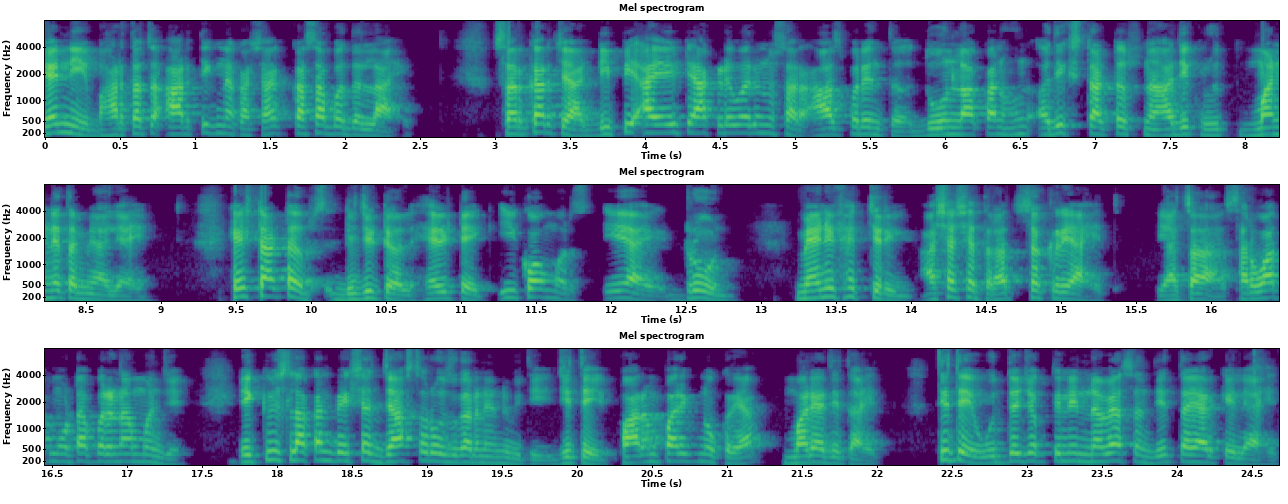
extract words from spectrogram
यांनी भारताचा आर्थिक नकाशा कसा बदलला आहे? सरकारच्या डीपीआयआयटी आकडेवारीनुसार आजपर्यंत दोन लाखांहून अधिक स्टार्टअप्सना अधिकृत मान्यता मिळाली आहे. हे startups digital healthtech e commerce A I drone manufacturing अशा क्षेत्रात सक्रिय आहेत. याचा सर्वात मोठा परिणाम म्हणजे एकवीस लाखांपेक्षा जास्त रोजगार निर्मिती जिथे पारंपरिक नोकऱ्या मर्यादित आहेत. तिथे उद्योजकतेने नव्या संधी तयार केल्या आहेत.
